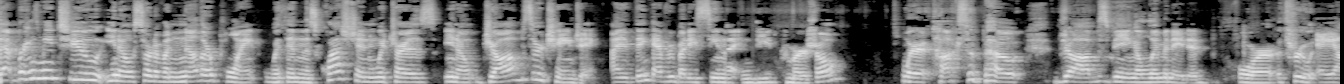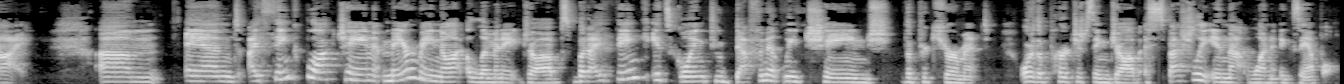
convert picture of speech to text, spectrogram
that brings me to, you know, sort of another point within this question, which is, you know, jobs are changing. I think everybody's seen that Indeed commercial where it talks about jobs being eliminated for through AI. Um, and I think blockchain may or may not eliminate jobs, but I think it's going to definitely change the procurement or the purchasing job, especially in that one example.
